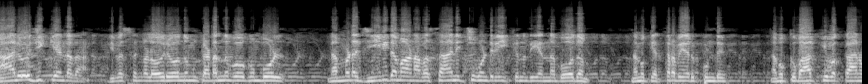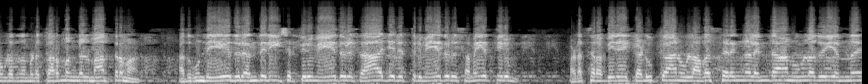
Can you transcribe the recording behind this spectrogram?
ആലോചിക്കേണ്ടതാണ്. ദിവസങ്ങൾ ഓരോന്നും കടന്നു പോകുമ്പോൾ നമ്മുടെ ജീവിതമാണ് അവസാനിച്ചുകൊണ്ടിരിക്കുന്നത് എന്ന ബോധം നമുക്ക് എത്ര പേർക്കുണ്ട്? നമുക്ക് ബാക്കി വെക്കാനുള്ളത് നമ്മുടെ കർമ്മങ്ങൾ മാത്രമാണ്. അതുകൊണ്ട് ഏതൊരു അന്തരീക്ഷത്തിലും ഏതൊരു സാഹചര്യത്തിലും ഏതൊരു സമയത്തിലും പടച്ചറബിലേക്ക് അടുക്കാനുള്ള അവസരങ്ങൾ എന്താണുള്ളത് എന്ന്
